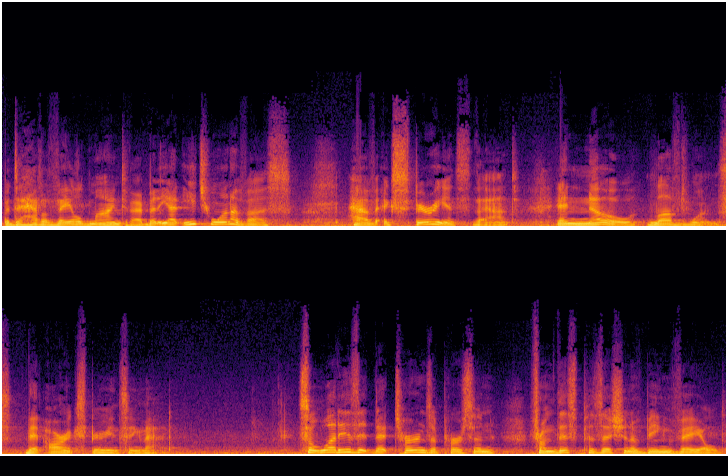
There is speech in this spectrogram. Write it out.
But to have a veiled mind to that. But yet, each one of us have experienced that and know loved ones that are experiencing that. So, what is it that turns a person from this position of being veiled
